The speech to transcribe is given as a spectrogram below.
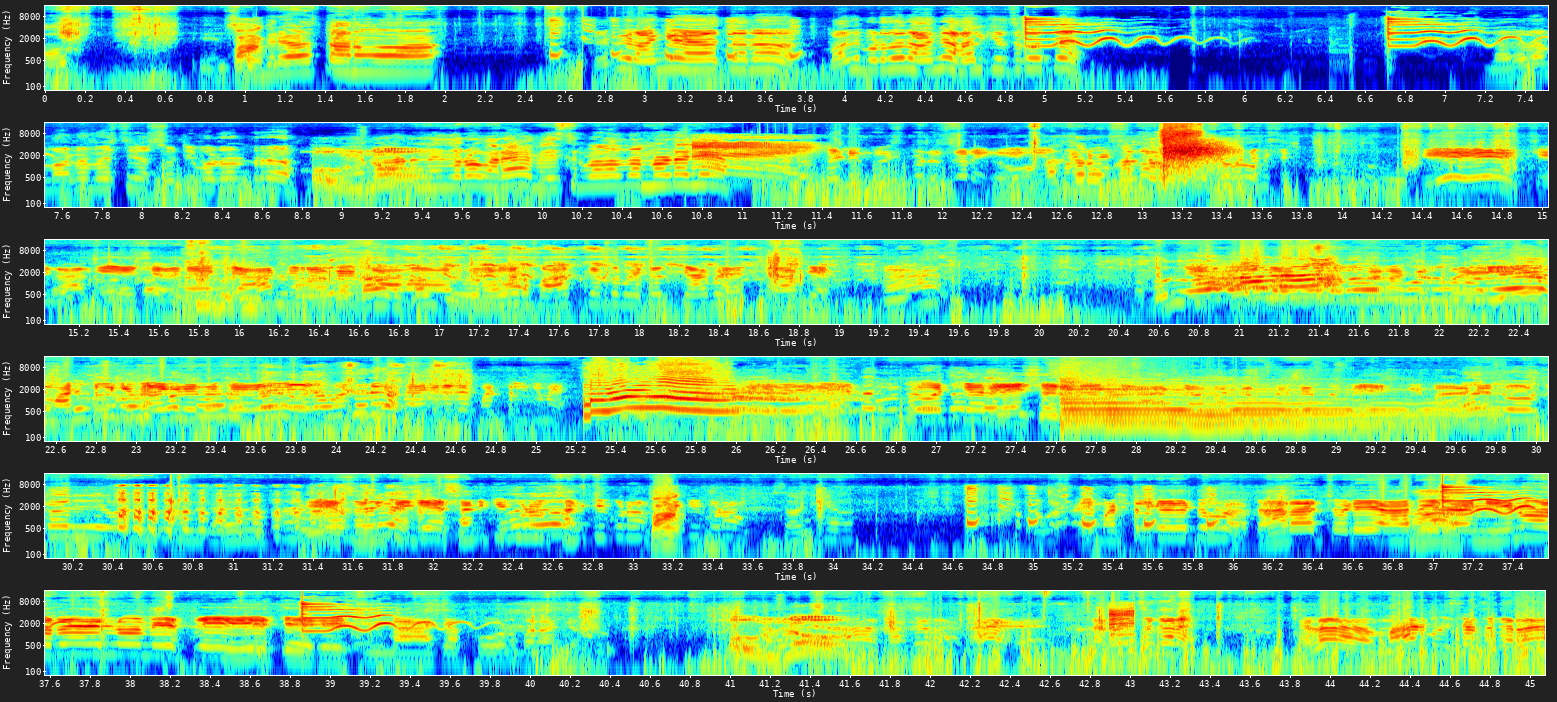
ಏನ್ ಶಬರಿ ಹೇಳ್ತಾನೋ ಹಂಗೆ ಹೇಳ್ತಾನ ಬಂದ್ ಬಿಡ್ದ ಹಂಗೆ ಹಾಲ್ ಕಿಸ್ಕೋತೆ ನಗದ ಮಾಡೋ ಮೇಸ್ತ್ರಿ ಸುಟಿ ಮಾಡೋಣ್ರಿ ನಿಂದ್ರು ಮರ ಮೇಸ್ತ್ರಿ ಬರೋದ ನೋಡಲಿ ಕಲ್ತರು ಸಲಿಕೆ ಏ ಕೂಡ ಸಲಿಕೆ ಕೂಡ ಚುಡಿ ಆದಿಲ್ಲ ನೀನು ಅದ ಇಲ್ಲೋ ಮೇಸ್ತ್ರಿ ತೇರೇಸಿ ಫೋನ್ ಬರಾಕತ್ತು ಓ ನೋ ಮಾಡಿ ಬಿಡಿಸ ಸಕರ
